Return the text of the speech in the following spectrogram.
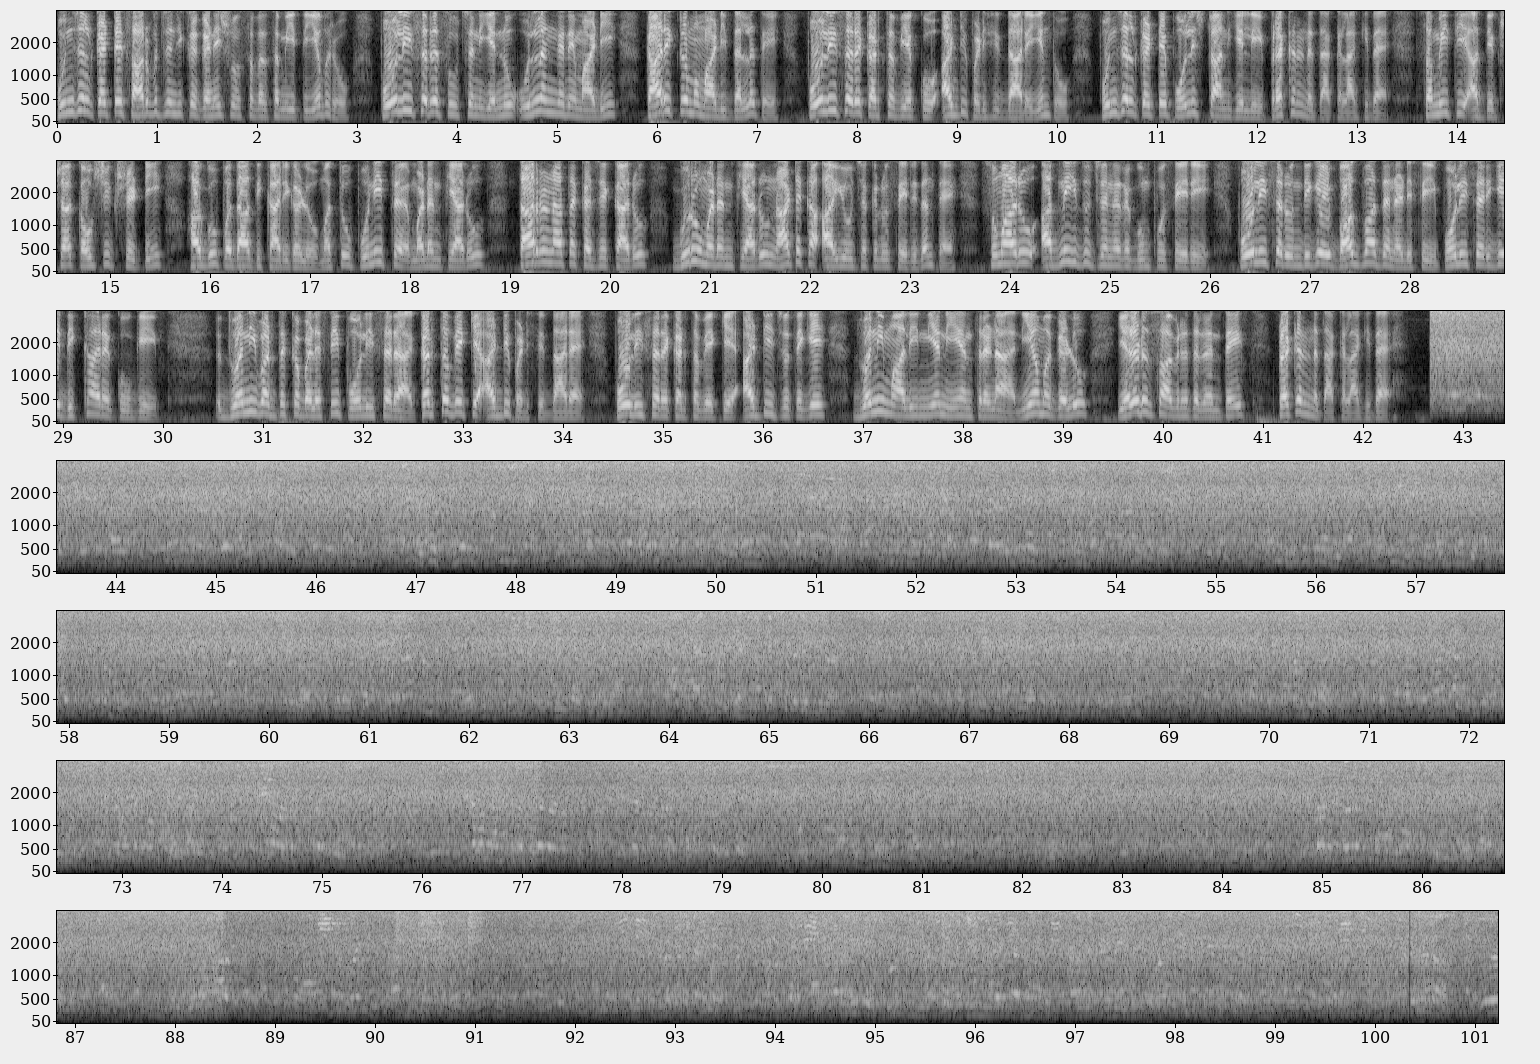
ಪುಂಜಲ್ಕಟ್ಟೆ ಸಾರ್ವಜನಿಕ ಗಣೇಶೋತ್ಸವ ಸಮಿತಿಯವರು ಪೊಲೀಸರ ಸೂಚನೆಯನ್ನು ಉಲ್ಲಂಘನೆ ಮಾಡಿ ಕಾರ್ಯಕ್ರಮ ಮಾಡಿದ್ದಲ್ಲದೆ ಪೊಲೀಸರ ಕರ್ತವ್ಯಕ್ಕೂ ಅಡ್ಡಿಪಡಿಸಿದ್ದಾರೆ ಎಂದು ಪುಂಜಲ್ಕಟ್ಟೆ ಪೊಲೀಸ್ ಠಾಣೆಯಲ್ಲಿ ಪ್ರಕರಣ ದಾಖಲಾಗಿದೆ. ಸಮಿತಿ ಅಧ್ಯಕ್ಷ ಕೌಶಿಕ್ ಶೆಟ್ಟಿ ಹಾಗೂ ಪದಾಧಿಕಾರಿಗಳು ಮತ್ತು ಪುನೀತ್ ಮಡಂತ್ಯಾರು ತಾರನಾಥ ಕಜೆಕಾರು ಗುರು ಮಡಂತ್ಯಾರು, ನಾಟಕ ಆಯೋಜಕರು ಸೇರಿದಂತೆ ಸುಮಾರು ಹದಿನೈದು ಜನರ ಗುಂಪು ಸೇರಿ ಪೊಲೀಸರೊಂದಿಗೆ ವಾಗ್ವಾದ ನಡೆಸಿ ಪೊಲೀಸರಿಗೆ ಧಿಕ್ಕಾರ ಕೂಗಿ ಧ್ವನಿವರ್ಧಕ ಬಳಸಿ ಪೊಲೀಸರ ಕರ್ತವ್ಯಕ್ಕೆ ಅಡ್ಡಿಪಡಿಸಿದ್ದಾರೆ. ಪೊಲೀಸರ ಕರ್ತವ್ಯಕ್ಕೆ ಅಡ್ಡಿ ಜೊತೆಗೆ ಧ್ವನಿ ಮಾಲಿನ್ಯ ನಿಯಂತ್ರಣ ನಿಯಮಗಳು ಎರಡು ಸಾವಿರದರಂತೆ ಪ್ರಕರಣ ದಾಖಲಾಗಿದೆ.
